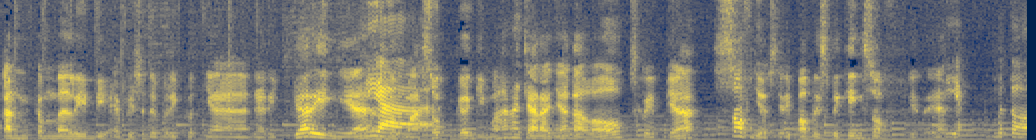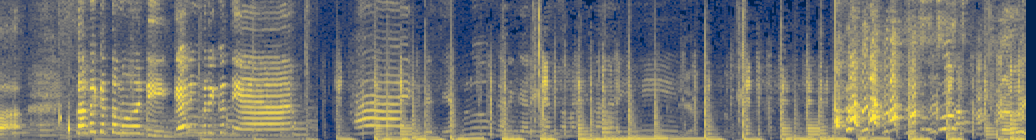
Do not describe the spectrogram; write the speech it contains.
akan kembali di episode berikutnya dari Garing ya iya. untuk masuk ke gimana caranya kalau skripnya soft news, jadi public speaking soft gitu ya. Iya, betul. Sampai ketemu di Garing berikutnya. Hai, udah siap belum garing-garingan sama kita hari ini? Iya.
